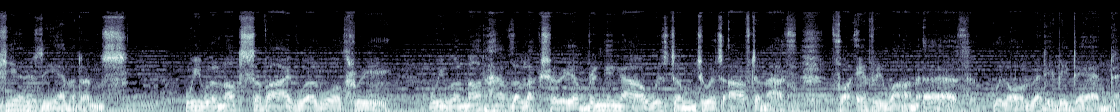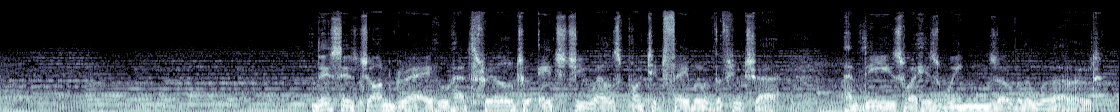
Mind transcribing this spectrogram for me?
Here is the evidence. We will not survive World War III. We will not have the luxury of bringing our wisdom to its aftermath, for everyone on Earth will already be dead. This is John Gray who had thrilled to H.G. Wells' pointed fable of the future, and these were his wings over the world.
